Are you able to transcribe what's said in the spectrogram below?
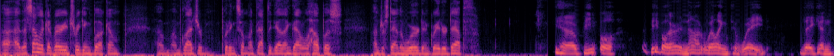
uh, that sounds like a very intriguing book. I'm, I'm, I'm glad you're putting something like that together. I think that will help us understand the word in greater depth. Yeah, people people are not willing to wait. They can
